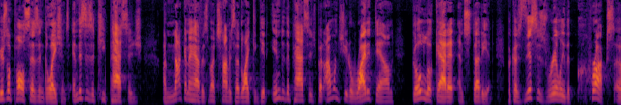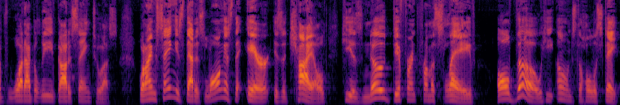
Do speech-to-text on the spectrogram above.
Here's what Paul says in Galatians, and this is a key passage. I'm not going to have as much time as I'd like to get into the passage, but I want you to write it down, go look at it, and study it because this is really the crux of what I believe God is saying to us. What I'm saying is that as long as the heir is a child, he is no different from a slave, although he owns the whole estate.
